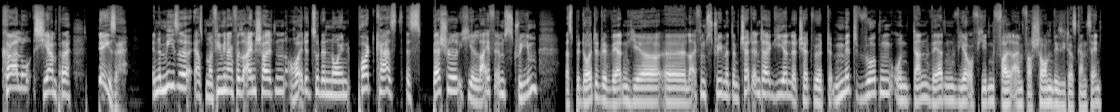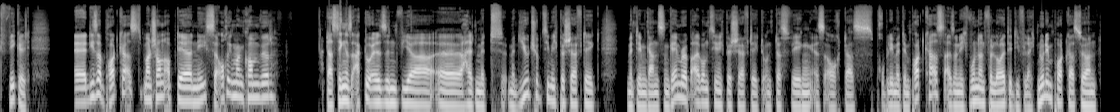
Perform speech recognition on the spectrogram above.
Hallo, siempre, diese. In der Miese, erstmal vielen, vielen Dank fürs Einschalten. Heute zu dem neuen Podcast-Special hier live im Stream. Das bedeutet, wir werden hier äh, live im Stream mit dem Chat interagieren. Der Chat wird mitwirken und dann werden wir auf jeden Fall einfach schauen, wie sich das Ganze entwickelt. Äh, dieser Podcast, mal schauen, ob der nächste auch irgendwann kommen wird. Das Ding ist, aktuell sind wir äh, halt mit, mit YouTube ziemlich beschäftigt, mit dem ganzen Game Rap-Album ziemlich beschäftigt und deswegen ist auch das Problem mit dem Podcast. Also nicht wundern für Leute, die vielleicht nur den Podcast hören.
